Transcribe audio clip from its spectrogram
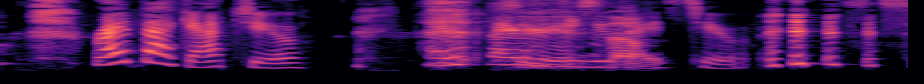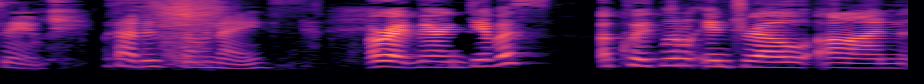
right back at you. I aspire Serious, to be you though. guys too. Same. That is so nice. All right, Maren, give us a quick little intro on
